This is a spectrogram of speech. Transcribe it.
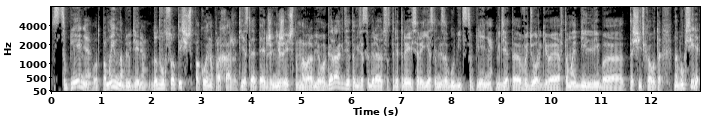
сцепление, вот по моим наблюдениям, до 200 тысяч спокойно прохаживает. Если, опять же, не жечь там на Воробьевых горах где-то, где собираются стритрейсеры, если не загубить сцепление, где-то выдергивая автомобиль, либо тащить кого-то на буксире.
